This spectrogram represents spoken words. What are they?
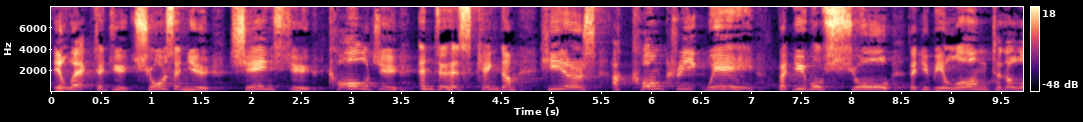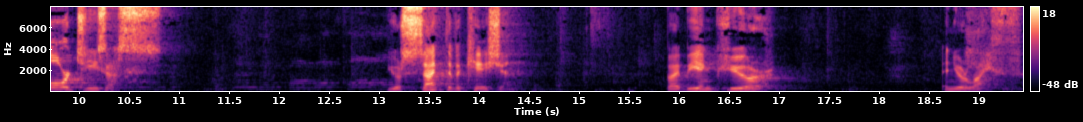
elected you, chosen you, changed you, called you into his kingdom. Here's a concrete way that you will show that you belong to the Lord Jesus. Your sanctification by being pure in your life.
